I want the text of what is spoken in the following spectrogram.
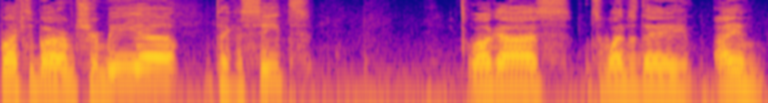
Brought to you by Armchair Media. Take a seat. Well, guys, it's Wednesday. I am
